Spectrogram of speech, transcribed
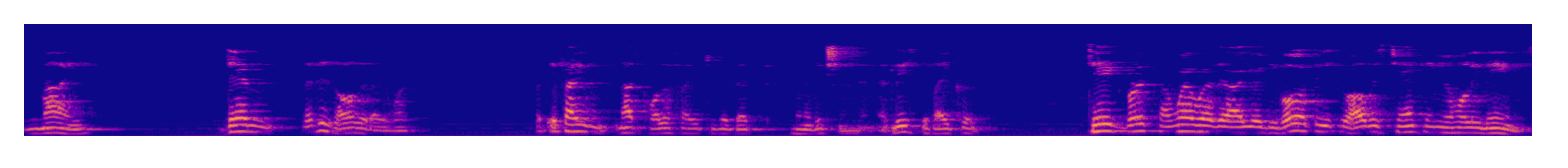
mine, then that is all that I want. But if I'm not qualified to get that benediction, then at least if I could take birth somewhere where there are your devotees who are always chanting your holy names,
